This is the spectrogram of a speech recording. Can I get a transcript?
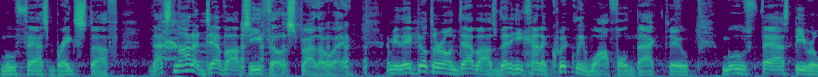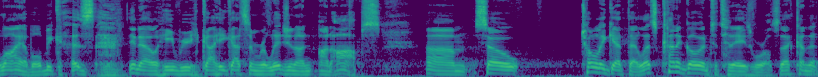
move fast, break stuff. That's not a DevOps ethos, by the way. I mean, they built their own DevOps, then he kind of quickly waffled back to move fast, be reliable, because, you know, he, got, he got some religion on, on ops. Um, so, totally get that. Let's kind of go into today's world. So that kind of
